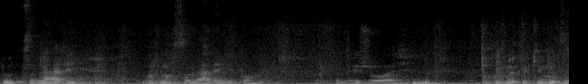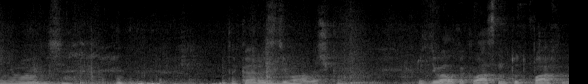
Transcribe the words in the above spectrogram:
Тут солярій. Можна в солярії по- подвіжувати. Ми таким займаємося. Така роздівалочка. Роздівалка класна, тут пахне.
